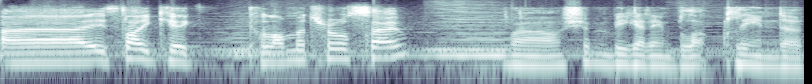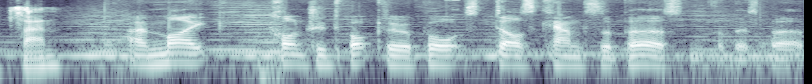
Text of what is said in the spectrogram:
Uh, it's like a kilometer or so. Well, shouldn't be getting block cleaned up then. And Mike, contrary to popular reports, does count the person for this, pur-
